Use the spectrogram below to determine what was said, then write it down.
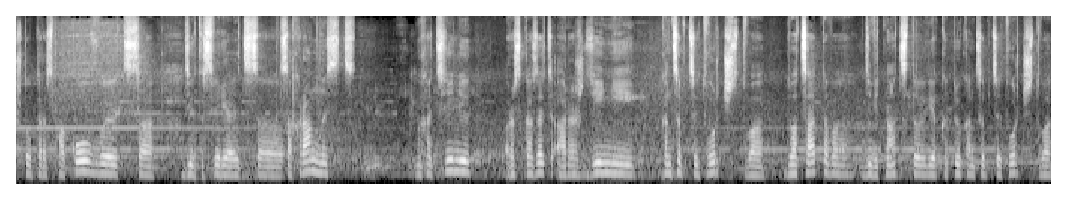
что-то распаковывается, где-то сверяется сохранность. Мы хотели рассказать о рождении концепции творчества 20-19 века, той концепции творчества,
